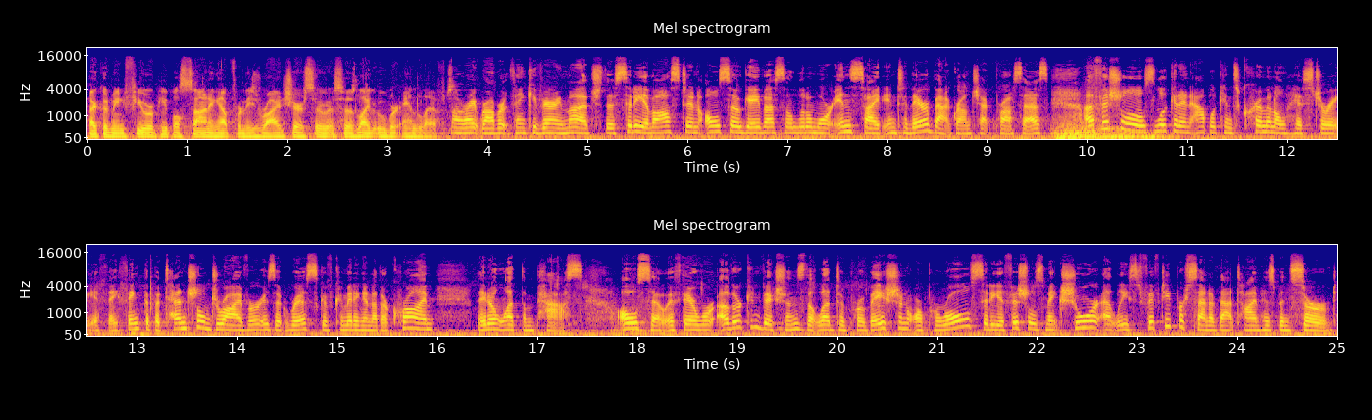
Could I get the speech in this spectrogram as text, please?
that could mean fewer people signing up for these rideshare services like Uber and Lyft. All right, Robert. Robert, thank you very much. The city of Austin also gave us a little more insight into their background check process. Officials look at an applicant's criminal history. If they think the potential driver is at risk of committing another crime, they don't let them pass. Also, if there were other convictions that led to probation or parole, city officials make sure at least 50% of that time has been served.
